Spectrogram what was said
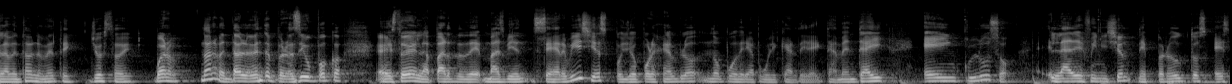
lamentablemente yo estoy, bueno, no lamentablemente, pero sí un poco, estoy en la parte de más bien servicios, pues yo, por ejemplo, no podría publicar directamente ahí. E incluso la definición de productos es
